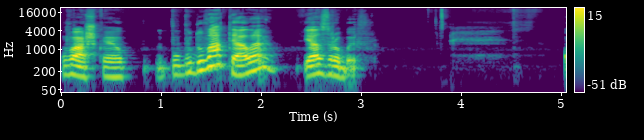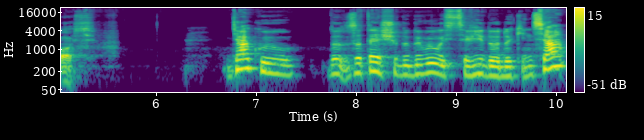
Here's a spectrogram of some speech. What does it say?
важко його побудувати, але я зробив. Ось. Дякую за те, що додивились це відео до кінця.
